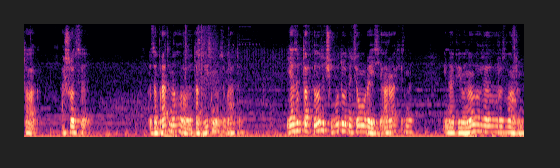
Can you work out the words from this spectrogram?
Так, а що це? Забрати нагороду. Так, звісно, забрати. Я запитав пілота, чи буду на цьому рейсі. Арахіс на... і напій вона виглядає розважено.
